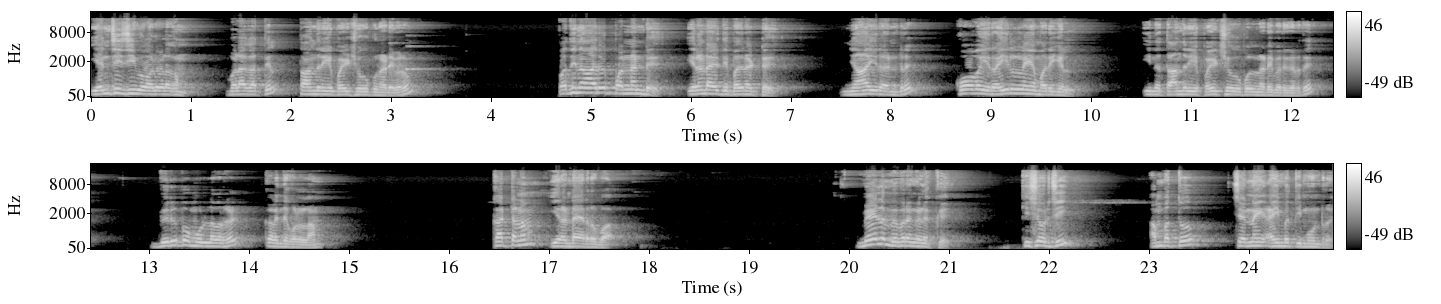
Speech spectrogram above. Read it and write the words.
என்ஜிஜிஓ அலுவலகம் வளாகத்தில் தாந்திரிக பயிற்சி வகுப்பு நடைபெறும். பதினாறு பன்னெண்டு இரண்டாயிரத்தி பதினெட்டு ஞாயிறு அன்று கோவை ரயில் நிலையம் அருகில் இந்த தாந்திரிக பயிற்சி வகுப்புகள் நடைபெறுகிறது. விருப்பம் உள்ளவர்கள் கலந்து கொள்ளலாம். கட்டணம் இரண்டாயிரம் ரூபாய். மேலும் விவரங்களுக்கு கிஷோர்ஜி அம்பத்தூர் சென்னை ஐம்பத்தி மூன்று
